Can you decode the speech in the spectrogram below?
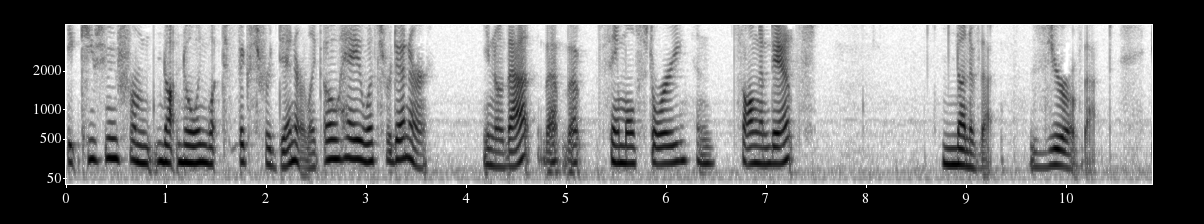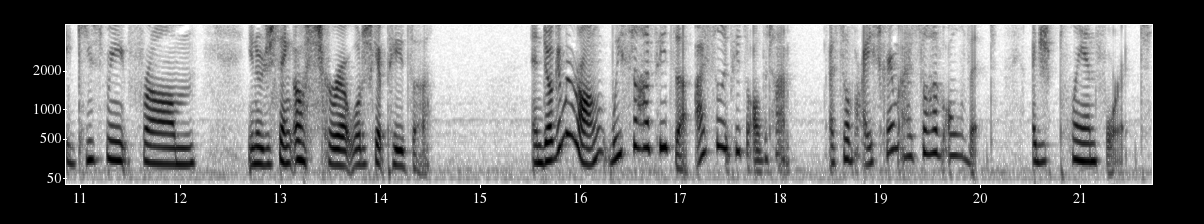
It keeps me from not knowing what to fix for dinner. Like, oh, hey, what's for dinner? You know that that that same old story and song and dance. None of that. Zero of that. It keeps me from, you know, just saying, oh, screw it, we'll just get pizza. And don't get me wrong, we still have pizza. I still eat pizza all the time. I still have ice cream. I still have all of it. I just plan for it.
